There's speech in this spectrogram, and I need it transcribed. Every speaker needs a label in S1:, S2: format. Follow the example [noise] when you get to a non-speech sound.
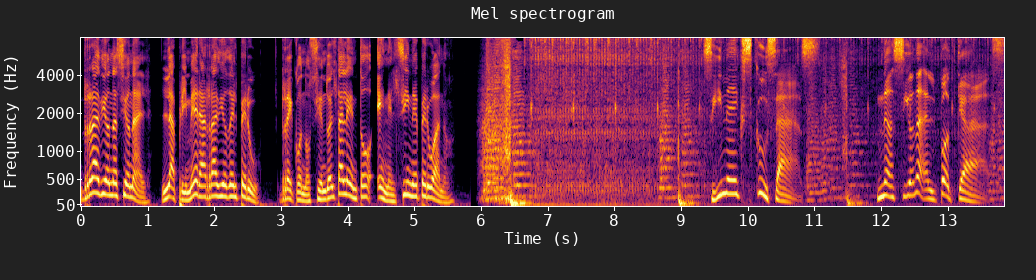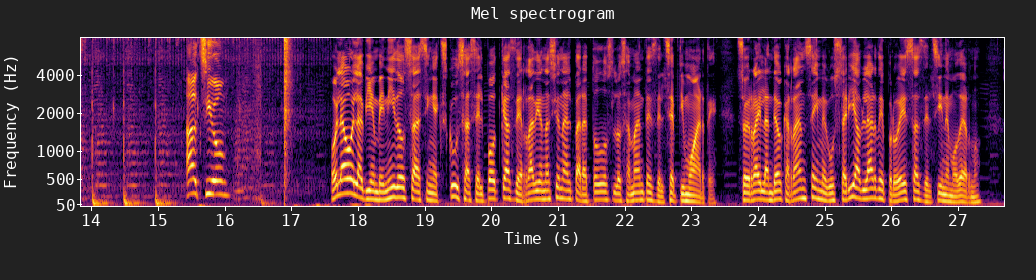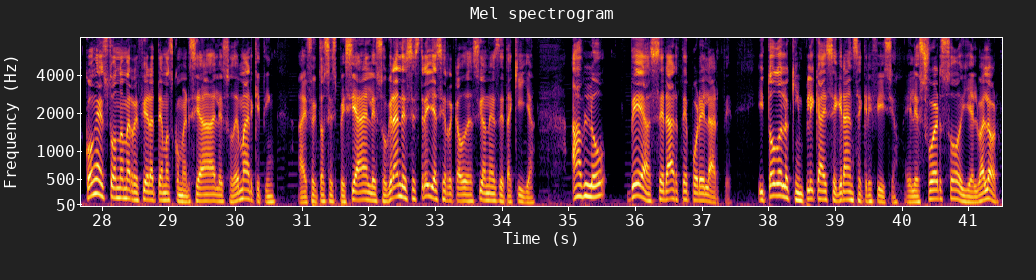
S1: Radio Nacional, la primera radio del Perú, reconociendo el talento en el cine peruano.
S2: Cine Excusas. Nacional Podcast. Acción.
S1: Hola, hola, bienvenidos a Sin Excusas, el podcast de Radio Nacional para todos los amantes del séptimo arte. Soy Raylandeo Carranza y me gustaría hablar de proezas del cine moderno. Con esto no me refiero a temas comerciales o de marketing, a efectos especiales o grandes estrellas y recaudaciones de taquilla. Hablo de hacer arte por el arte y todo lo que implica ese gran sacrificio, el esfuerzo y el valor.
